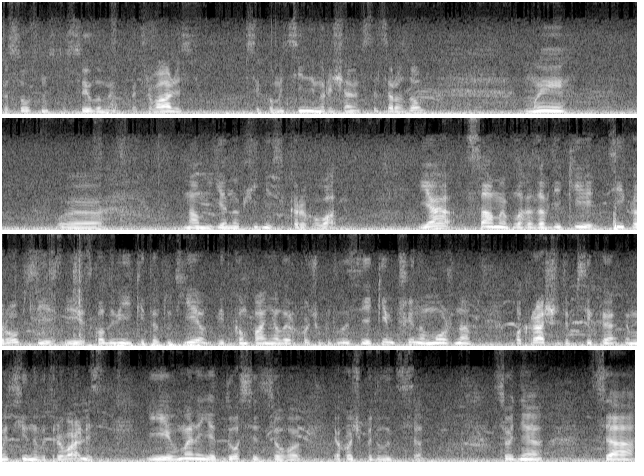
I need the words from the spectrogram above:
ресурсністю, силами, витривалістю, психоемоційними речами. Все це разом ми, е, нам є необхідність коригувати. Я саме завдяки тій коробці і складовій, які тут є від компанії Лер, хочу поділитися, яким чином можна покращити психоемоційну витривалість. І в мене є досвід цього. Я хочу поділитися. Сьогодні ця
